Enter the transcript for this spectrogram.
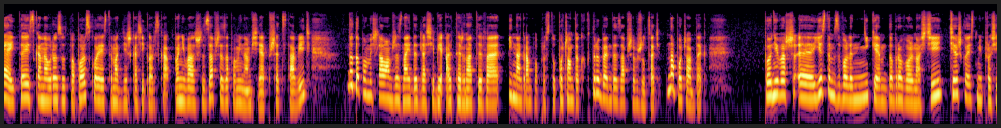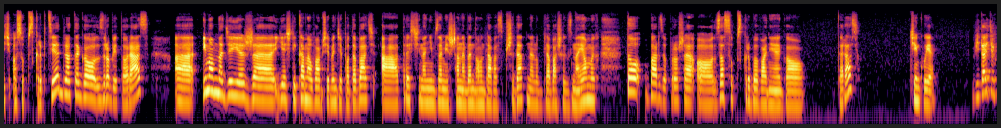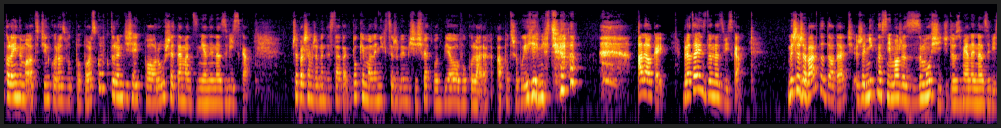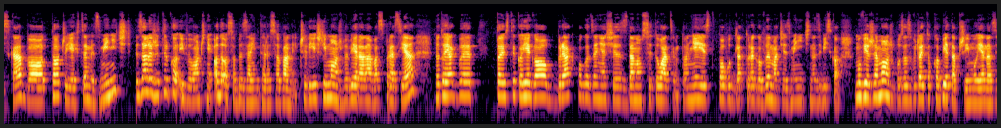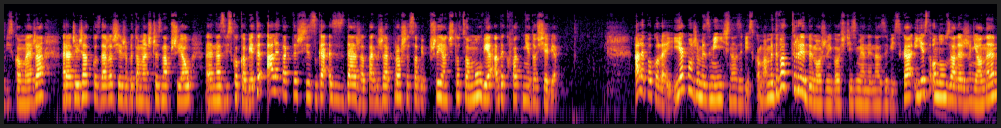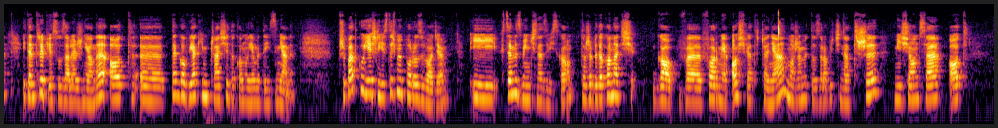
Hej, to jest kanał Rozwód po polsku, ja jestem Agnieszka Sikorska. Ponieważ zawsze zapominam się przedstawić, no to pomyślałam, że znajdę dla siebie alternatywę i nagram po prostu początek, który będę zawsze wrzucać na początek. Ponieważ y, jestem zwolennikiem dobrowolności, ciężko jest mi prosić o subskrypcję, dlatego zrobię to raz. E, I mam nadzieję, że jeśli kanał Wam się będzie podobać, a treści na nim zamieszczane będą dla Was przydatne lub dla Waszych znajomych, to bardzo proszę o zasubskrybowanie go teraz. Dziękuję. Witajcie w kolejnym odcinku Rozwód po polsku, w którym dzisiaj poruszę temat zmiany nazwiska. Przepraszam, że będę stała tak bokiem, ale nie chcę, żeby mi się światło odbijało w okularach, a potrzebuję je mieć. ale okej. Okay. Wracając do nazwiska. Myślę, że warto dodać, że nikt nas nie może zmusić do zmiany nazwiska, bo to, czy je chcemy zmienić, zależy tylko i wyłącznie od osoby zainteresowanej. Czyli jeśli mąż wywiera na Was presję, no to jakby to jest tylko jego brak pogodzenia się z daną sytuacją. To nie jest powód, dla którego wy macie zmienić nazwisko. Mówię, że mąż, bo zazwyczaj to kobieta przyjmuje nazwisko męża. Raczej rzadko zdarza się, żeby to mężczyzna przyjął e, nazwisko kobiety, ale tak też się zdarza. Także proszę sobie przyjąć to, co mówię, adekwatnie do siebie. Ale po kolei, jak możemy zmienić nazwisko? Mamy dwa tryby możliwości zmiany nazwiska i jest on uzależniony, i ten tryb jest uzależniony od e, tego, w jakim czasie dokonujemy tej zmiany. W przypadku, jeśli jesteśmy po rozwodzie i chcemy zmienić nazwisko, to żeby dokonać go w formie oświadczenia, możemy to zrobić na 3 miesiące od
